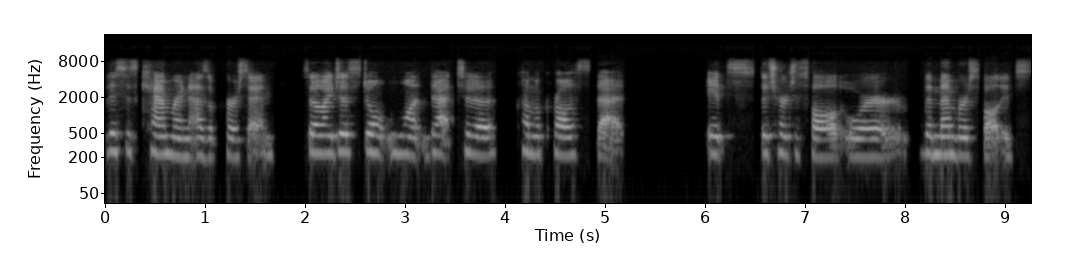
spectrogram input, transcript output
this is Cameron as a person. So I just don't want that to come across that it's the church's fault or the members' fault. It's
